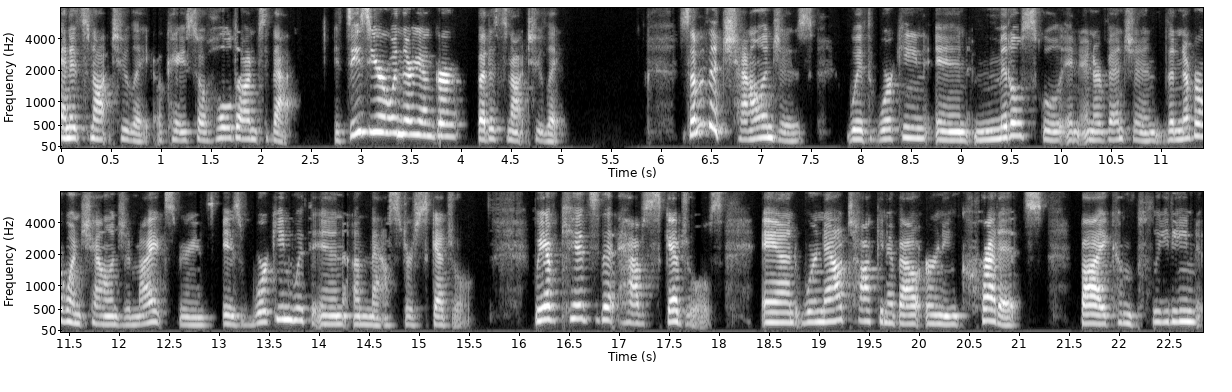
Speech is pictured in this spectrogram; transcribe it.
And it's not too late. Okay. So hold on to that. It's easier when they're younger, but it's not too late. Some of the challenges with working in middle school in intervention, the number one challenge in my experience is working within a master schedule. We have kids that have schedules, and we're now talking about earning credits by completing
